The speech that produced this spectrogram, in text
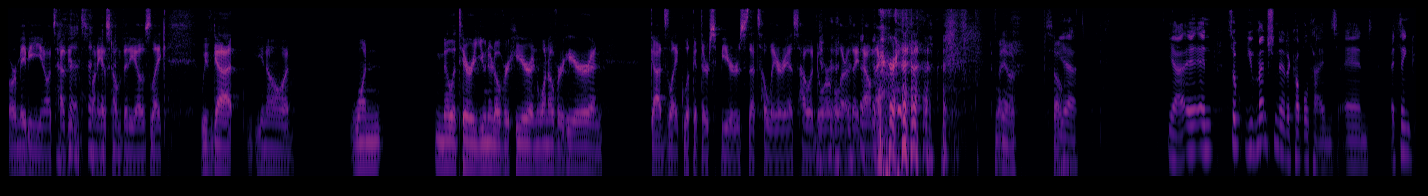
or maybe you know it's heaven's funniest home videos. Like we've got you know a one military unit over here and one over here, and God's like, look at their spears. That's hilarious. How adorable are they down there? you know, so yeah, yeah, and, and so you've mentioned it a couple times, and I think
